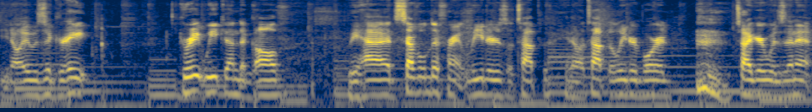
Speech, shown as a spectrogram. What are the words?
You know, it was a great, great weekend of golf. We had several different leaders atop, you know, atop the leaderboard. Tiger was in it,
